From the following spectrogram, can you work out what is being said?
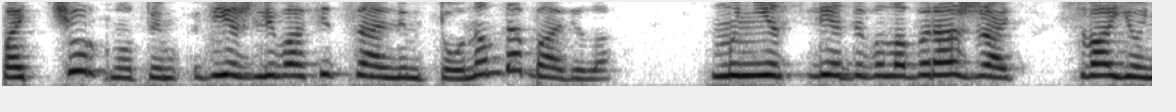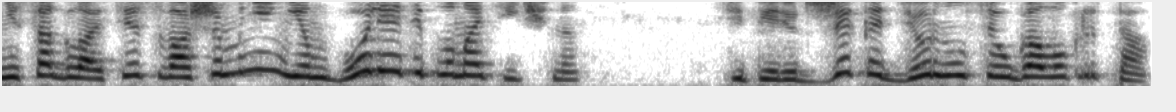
подчеркнутым вежливо-официальным тоном добавила. «Мне следовало выражать свое несогласие с вашим мнением более дипломатично». Теперь у Джека дернулся уголок рта.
